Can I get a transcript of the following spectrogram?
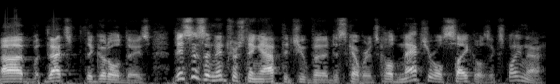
Uh, but that's the good old days. This is an interesting app that you've uh, discovered. It's called Natural Cycles. Explain that.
